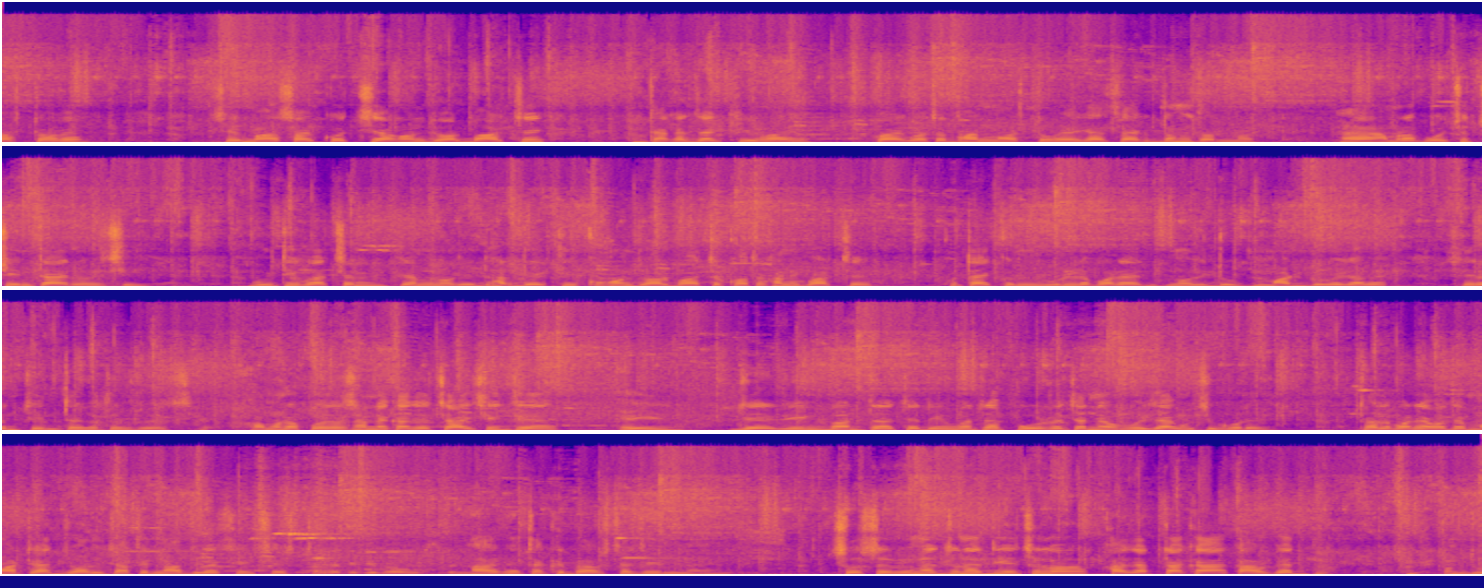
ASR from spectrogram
নষ্ট হবে। সেই আশা করছি এখন জল বাড়ছে, দেখা যাক কী হয়। কয়েক বছর ধান নষ্ট হয়ে গেছে একদমই ধান নষ্ট। হ্যাঁ আমরা প্রচুর চিন্তায় রয়েছি। বুঝতেই পারছেন যে নদীর ধার দেখছি কখন জল বাড়ছে কতখানি বাড়ছে কোথায় কি উঠলে পরে নদী ডুব মাঠ ডুবে যাবে সেরকম চিন্তার ভেতরে রয়েছে। আমরা প্রশাসনের কাছে চাইছি যে এই যে রিং বাঁধটা আছে রিং বাঁধটা পুরোটা যেন হয়ে যায় উঁচু করে। তাহলে পরে আমাদের মাঠে আর জল যাতে না দেবে সেই চেষ্টা। আগে থেকে ব্যবস্থা যেন নাই শস্য বিমার জন্য দিয়েছিল হাজার টাকা কাউকে দু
